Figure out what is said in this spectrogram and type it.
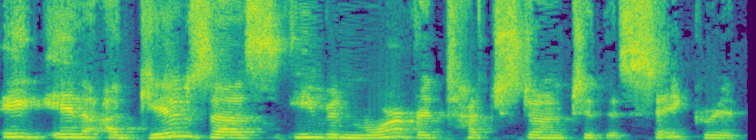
it, it uh, gives us even more of a touchstone to the sacred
